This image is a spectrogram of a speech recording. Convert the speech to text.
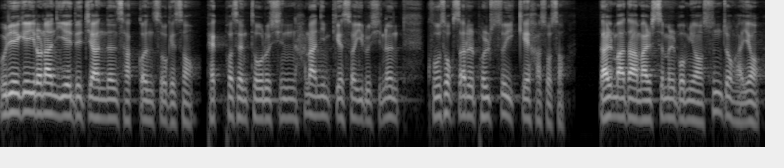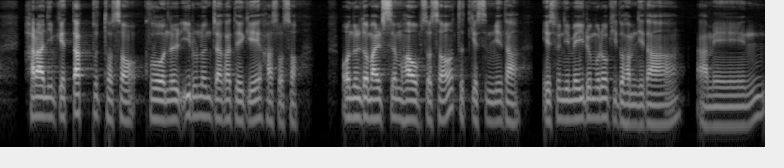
우리에게 일어난 이해되지 않는 사건 속에서 100% 오르신 하나님께서 이루시는 구속사를 볼 수 있게 하소서. 날마다 말씀을 보며 순종하여 하나님께 딱 붙어서 구원을 이루는 자가 되게 하소서. 오늘도 말씀하옵소서 듣겠습니다. 예수님의 이름으로 기도합니다. 아멘.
